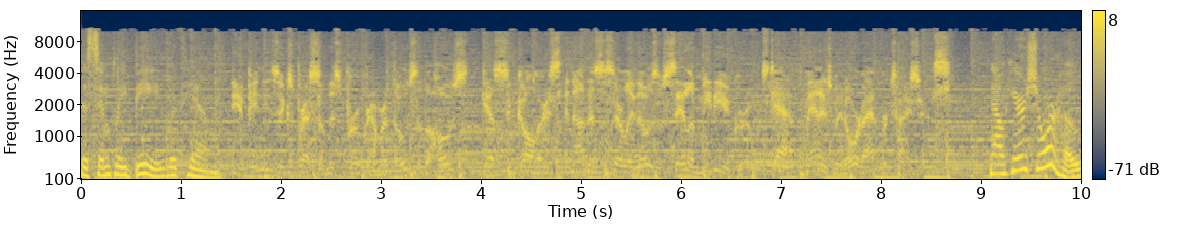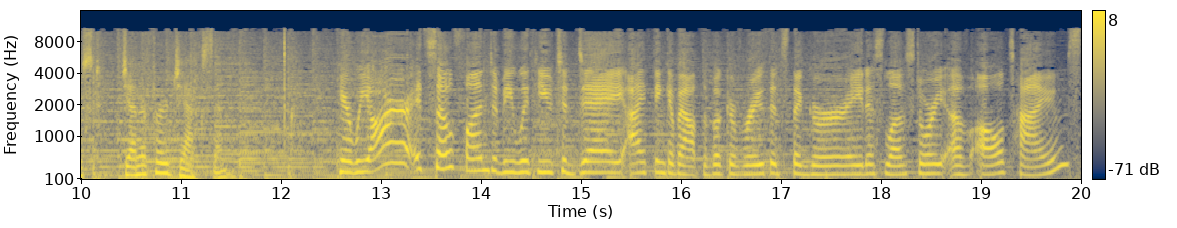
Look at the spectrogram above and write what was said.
to simply be with Him. The opinions expressed on this program are those of the hosts, guests, and callers, and not necessarily those of Salem Media Group, staff, management, or advertisers. Now here's your host, Jennifer Jackson. Here we are. It's so fun to be with you today. I think about the book of Ruth. It's the greatest love story of all times.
